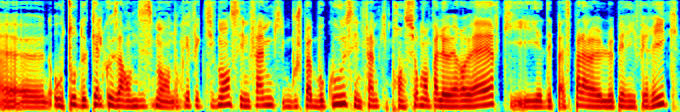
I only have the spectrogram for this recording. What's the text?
euh, autour de quelques arrondissements. Donc effectivement, c'est une femme qui bouge pas beaucoup, c'est une femme qui prend sûrement pas le RER, qui dépasse pas le périphérique.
